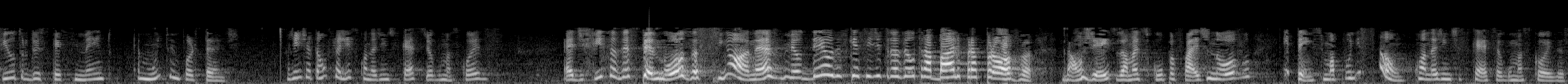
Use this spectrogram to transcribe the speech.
filtro do esquecimento é muito importante. A gente é tão feliz quando a gente esquece de algumas coisas. É difícil, às vezes penoso assim, ó, né? Meu Deus, esqueci de trazer o trabalho para a prova. Dá um jeito, dá uma desculpa, faz de novo e tem-se uma punição quando a gente esquece algumas coisas.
